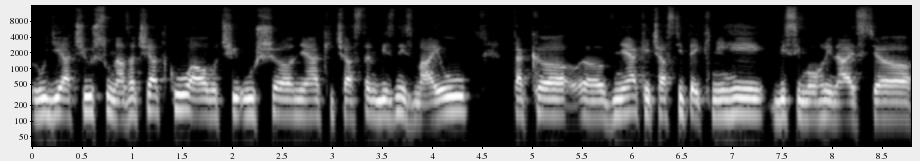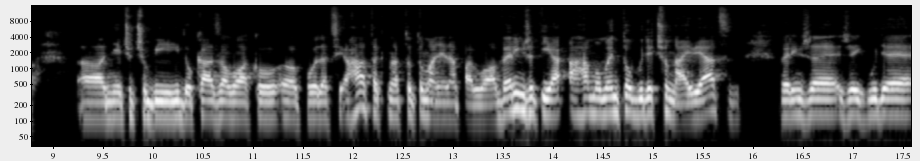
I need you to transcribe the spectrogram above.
ľudia, či už sú na začiatku, alebo či už nejaký čas ten biznis majú, tak v nejakej časti tej knihy by si mohli nájsť niečo, čo by dokázalo ako povedať si, aha, tak na toto ma nenapadlo. A verím, že tých aha momentov bude čo najviac. Verím, že, že ich bude,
